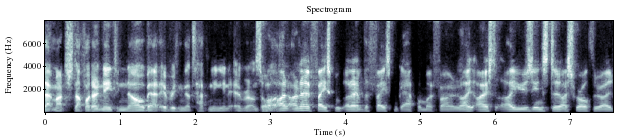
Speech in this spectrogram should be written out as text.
that much stuff. I don't need to know about everything that's happening in everyone's So life. I, I don't have Facebook. I don't have the Facebook app on my phone. I I, I use Insta. I scroll through. I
